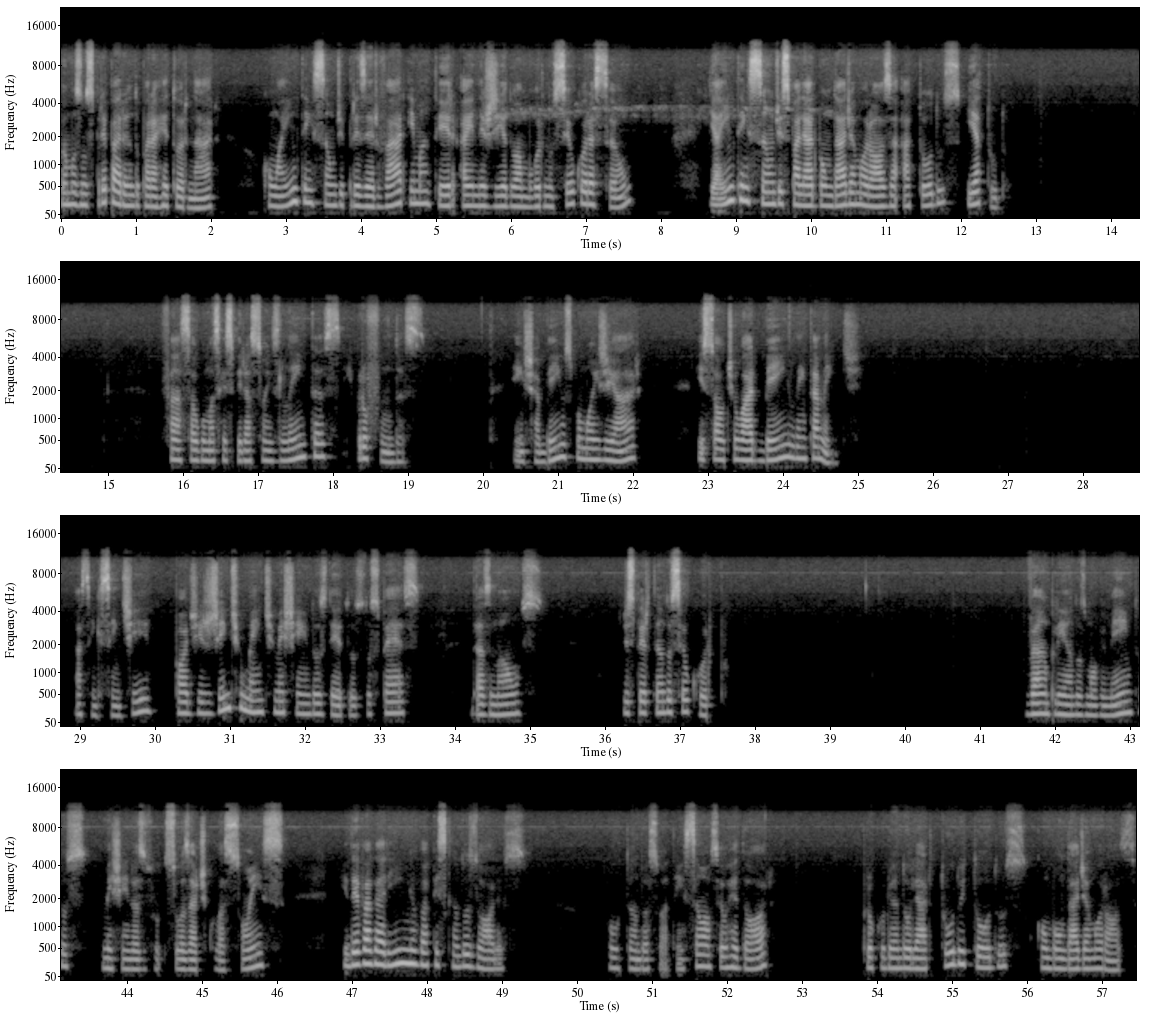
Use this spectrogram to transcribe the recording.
Vamos nos preparando para retornar com a intenção de preservar e manter a energia do amor no seu coração e a intenção de espalhar bondade amorosa a todos e a tudo. Faça algumas respirações lentas e profundas. Encha bem os pulmões de ar e solte o ar bem lentamente. Assim que sentir, pode ir gentilmente mexendo os dedos dos pés, das mãos, despertando o seu corpo. Vá ampliando os movimentos, mexendo as suas articulações e devagarinho vá piscando os olhos, voltando a sua atenção ao seu redor, procurando olhar tudo e todos com bondade amorosa.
